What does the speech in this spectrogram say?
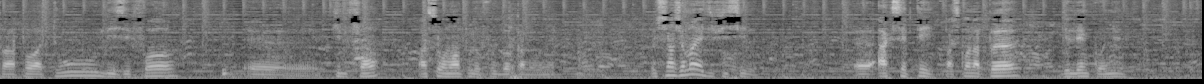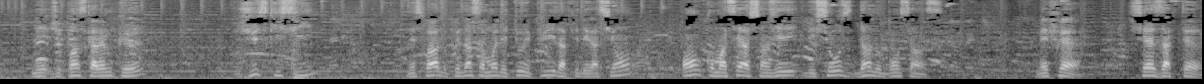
par rapport à tous les efforts qu'ils font en ce moment pour le football camerounais. Le changement est difficile euh, à accepter parce qu'on a peur de l'inconnu. Mais je pense quand même que jusqu'ici, n'est-ce pas, le président Samuel Eto'o et puis la fédération ont commencé à changer les choses dans le bon sens. Mes frères, chers acteurs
